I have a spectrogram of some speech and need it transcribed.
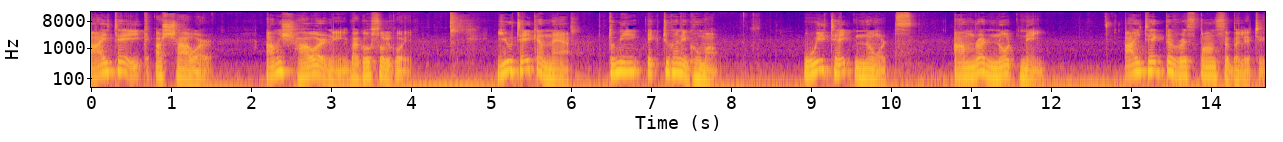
আই টেক আ শাওয়ার আমি শাওয়ার নেই বা গোসল করি। ইউ টেক আ ন্যাপ তুমি একটুখানি ঘুমাও। উই টেক নোটস আমরা নোট নেই। আই টেক দ্য রেসপন্সিবিলিটি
